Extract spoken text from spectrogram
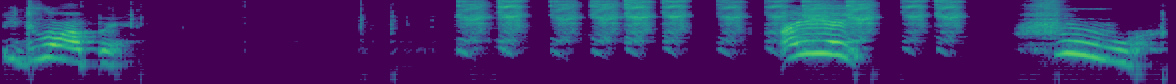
Під лапи. Ай-яй. Фух.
